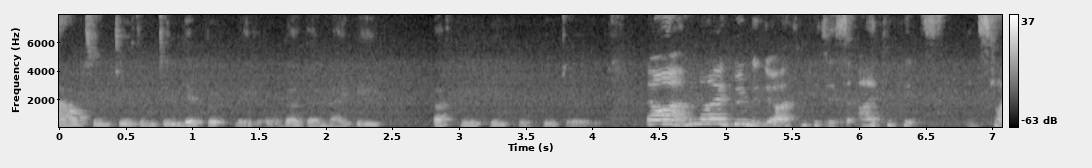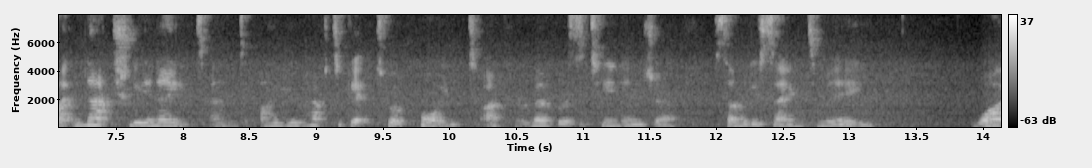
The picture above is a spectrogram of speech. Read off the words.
out and do them deliberately, although there may be a few people who do. No, I mean I agree with you. I think it is. I think it's it's like naturally innate, and you have to get to a point. I can remember as a teenager somebody saying to me, "Why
